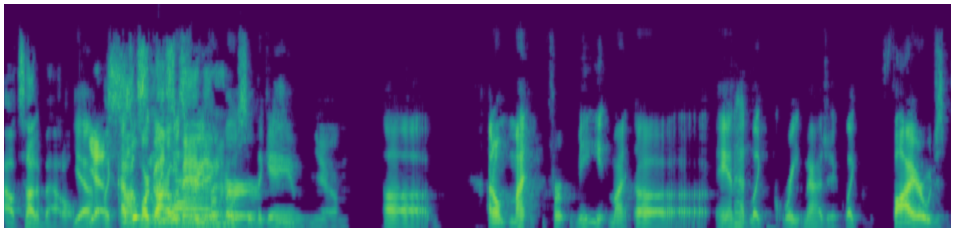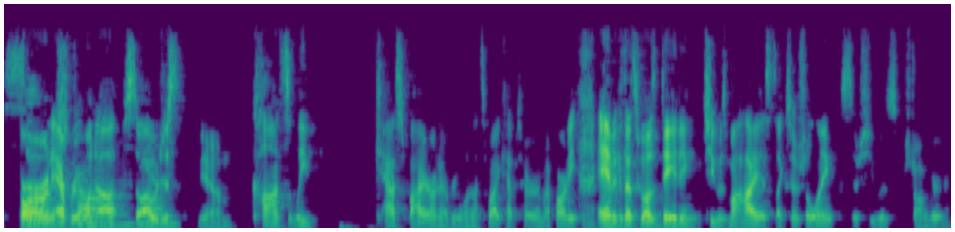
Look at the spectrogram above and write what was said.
outside of battle. yeah, Yes. like that's what Morgana was Constantly doing for spamming most of the game. Yeah. Uh, I don't my for me my uh Anne had like great magic. Like fire would just So burn everyone strong, up. So I would yeah. just Yeah. constantly cast fire on everyone. That's why I kept her in my party, and because that's who I was dating. She was my highest like social link, so she was stronger.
